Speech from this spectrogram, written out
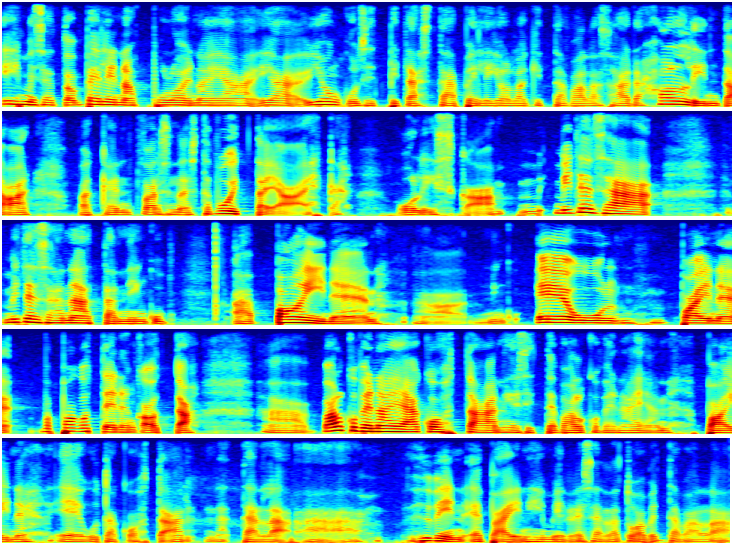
ihmiset on pelinappuloina ja, ja jonkun sitten pitäisi tämä peli jollakin tavalla saada hallintaan, vaikka ei nyt varsinaista voittajaa ehkä olisikaan. M- miten, sä, miten sä näet tämän niin kuin, äh, paineen, äh, niin EU-paine pakotteiden kautta äh, valko kohtaan ja sitten valko paine EUta kohtaan tällä hyvin epäinhimillisellä tuomittavalla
